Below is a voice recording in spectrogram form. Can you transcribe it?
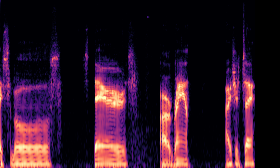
Placeables, stairs, or ramp, I should say.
